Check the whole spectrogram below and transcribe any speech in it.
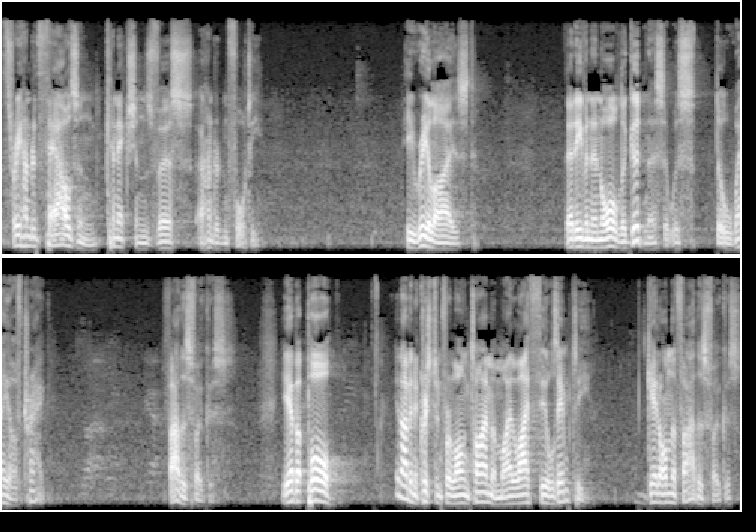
300,000 connections, verse 140. He realized that even in all the goodness, it was still way off track. Father's focus. Yeah, but Paul, you know, I've been a Christian for a long time and my life feels empty. Get on the Father's focus.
